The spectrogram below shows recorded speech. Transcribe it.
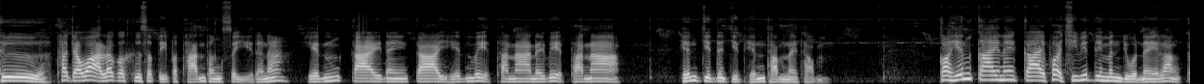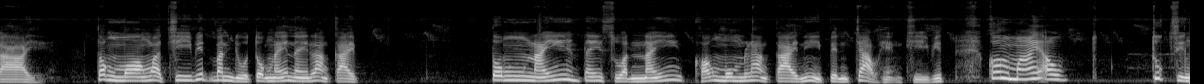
คือถ้าจะว่าแล้วก็คือสติปัฏฐานทั้งสี่นะนะ เห็นกายในกาย เห็นเวทนาในเวทนา เห็นจิตในจิต เห็นธรรมในธรรม ก็เห็นกายในกาย เพราะชีวิตนี่มันอยู่ในร่างกาย ต้องมองว่าชีวิตมันอยู่ตรงไหนในร่างกาย ตรงไหนในส่วนไหนของมุมร่างกายนี่เป็นเจ้าแห่งชีวิต ก็หมายเอาทุกสิ่ง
